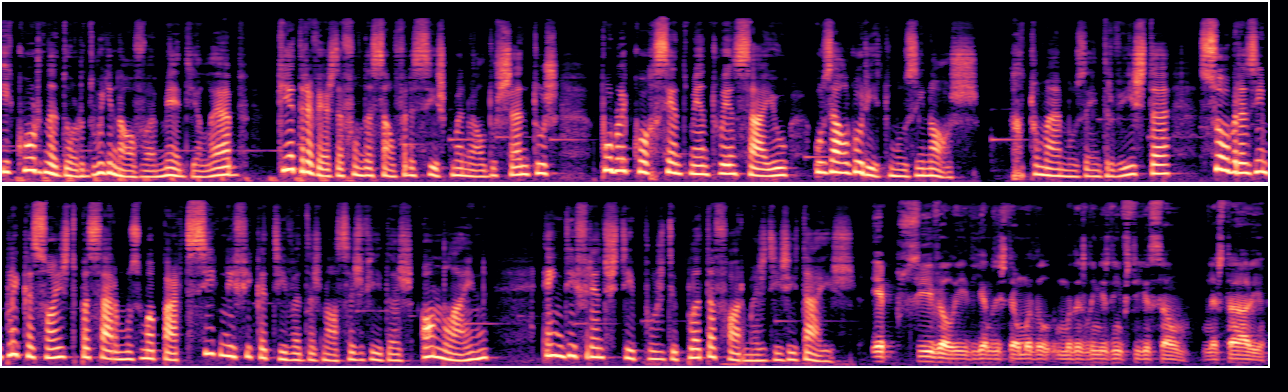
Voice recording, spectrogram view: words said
e coordenador do Inova Media Lab, que, através da Fundação Francisco Manuel dos Santos, publicou recentemente o ensaio Os Algoritmos e Nós retomamos a entrevista sobre as implicações de passarmos uma parte significativa das nossas vidas online em diferentes tipos de plataformas digitais. É possível, e digamos isto é uma, uma das linhas de investigação nesta área,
